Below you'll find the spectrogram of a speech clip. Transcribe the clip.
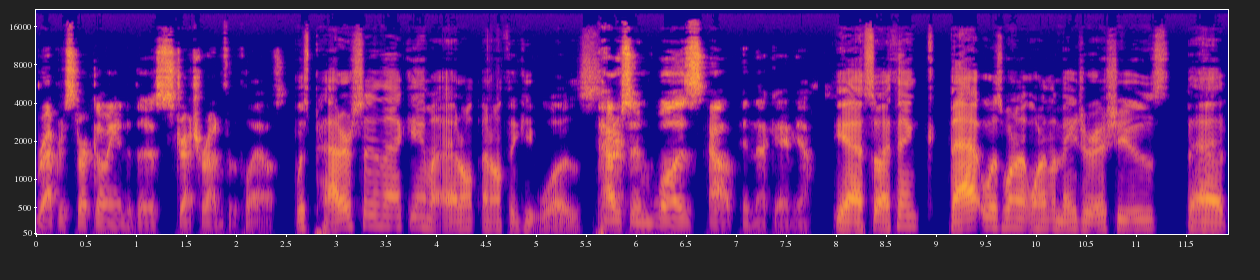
Raptors start going into the stretch run for the playoffs. Was Patterson in that game? I don't. I don't think he was. Patterson was out in that game. Yeah. Yeah. So I think that was one of one of the major issues that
